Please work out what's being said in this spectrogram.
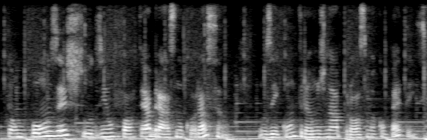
Então, bons estudos e um forte abraço no coração. Nos encontramos na próxima competência.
